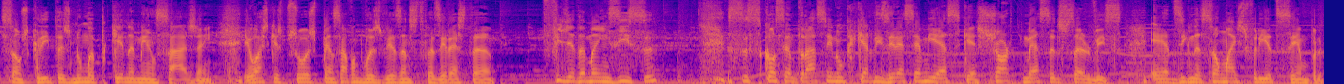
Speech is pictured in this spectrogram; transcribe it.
são escritas numa pequena mensagem. Eu acho que as pessoas pensavam duas vezes antes de fazer esta filha da mãezice. Se se concentrassem no que quer dizer SMS, que é Short Message Service, é a designação mais fria de sempre.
